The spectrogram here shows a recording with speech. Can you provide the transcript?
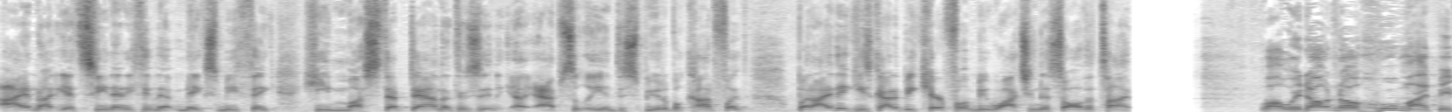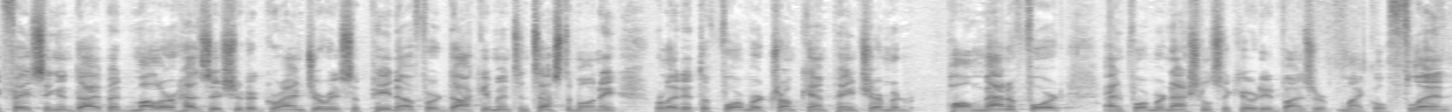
I have not yet seen anything that makes me think he must step down, that there's an uh, absolutely indisputable conflict. But I think he's got to be careful and be watching this all the time. While we don't know who might be facing indictment, Mueller has issued a grand jury subpoena for documents and testimony related to former Trump campaign chairman Paul Manafort and former National Security Advisor Michael Flynn.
